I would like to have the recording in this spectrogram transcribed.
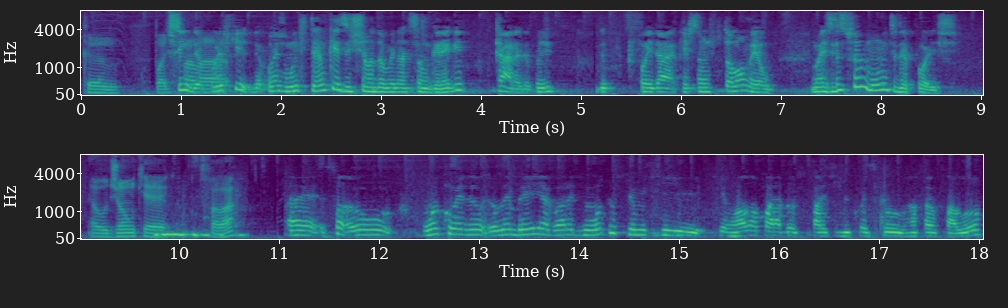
cano. Pode Sim, falar. depois, que, depois de muito tempo que existia uma dominação grega, e, cara, depois de- de- foi da questão de Ptolomeu. Mas isso foi muito depois. É, o John quer falar? É, só, eu- uma coisa, eu, eu lembrei agora de um outro filme que, que rola uma parada parecida com isso que o Rafael falou,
